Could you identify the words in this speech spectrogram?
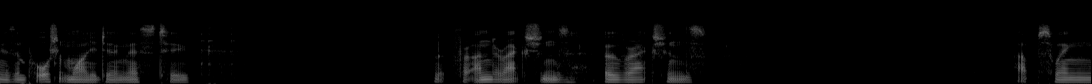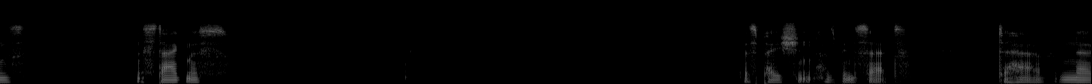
It is important while you're doing this to look for underactions, overactions, upswings, nystagmus. This patient has been set to have no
